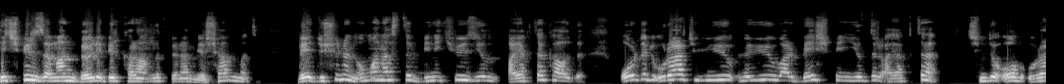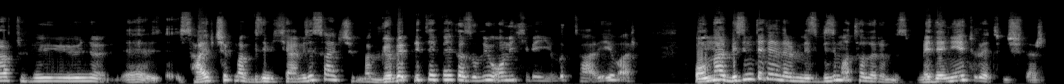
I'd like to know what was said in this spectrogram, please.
Hiçbir zaman böyle bir karanlık dönem yaşanmadı. Ve düşünün o manastır 1200 yıl ayakta kaldı. Orada bir Urartu höyüğü var 5000 yıldır ayakta. Şimdi o Urartu höyüğünü e, sahip çıkmak, bizim hikayemize sahip çıkmak. Göbekli Tepe kazılıyor 12 bin yıllık tarihi var. Onlar bizim dedelerimiz, bizim atalarımız. Medeniyet üretmişler.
